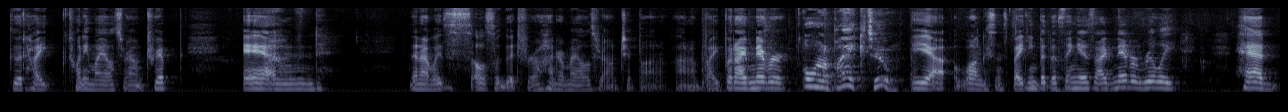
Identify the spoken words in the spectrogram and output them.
good hike, 20 miles round trip, and then I was also good for a 100 miles round trip on a, on a bike. But I've never, Oh, on a bike too. yeah, long distance biking. But the thing is, I've never really had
